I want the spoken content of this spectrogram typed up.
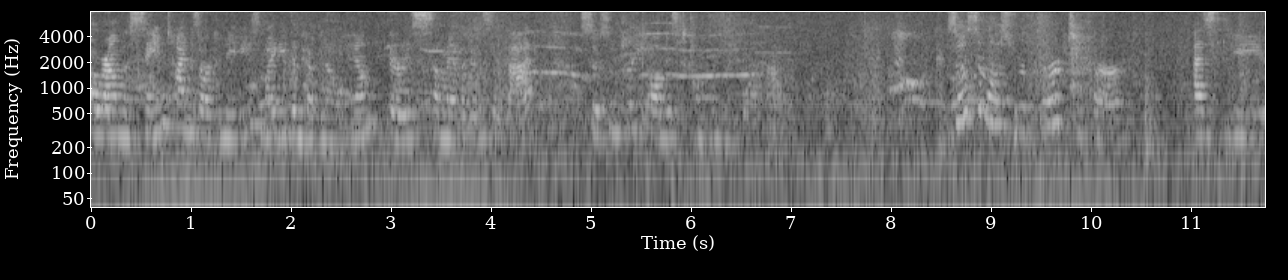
around the same time as Archimedes, might even have known him. There is some evidence of that. So some pretty august company for her. Zosimos referred to her as the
